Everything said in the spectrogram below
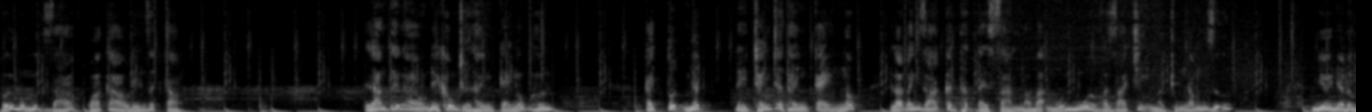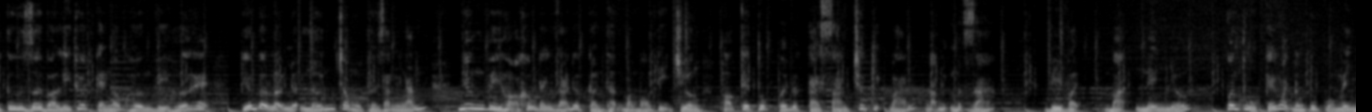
với một mức giá quá cao đến rất cao. Làm thế nào để không trở thành kẻ ngốc hơn? Cách tốt nhất để tránh trở thành kẻ ngốc là đánh giá cẩn thận tài sản mà bạn muốn mua và giá trị mà chúng nắm giữ. Nhiều nhà đầu tư rơi vào lý thuyết kẻ ngốc hơn vì hứa hẹn kiếm được lợi nhuận lớn trong một thời gian ngắn, nhưng vì họ không đánh giá được cẩn thận bong bóng thị trường, họ kết thúc với việc tài sản chưa kịp bán đã bị mất giá. Vì vậy, bạn nên nhớ tuân thủ kế hoạch đầu tư của mình,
